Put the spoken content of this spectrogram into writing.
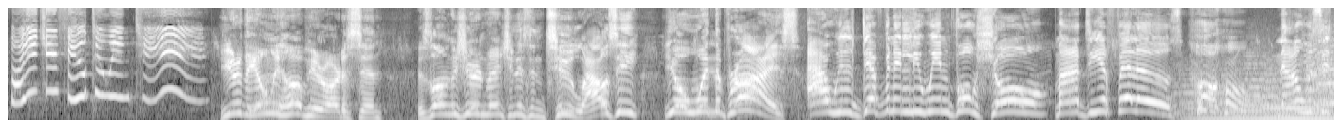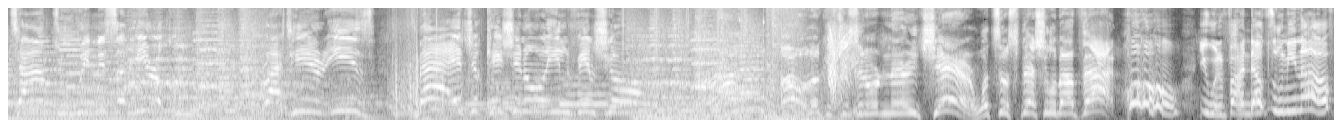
Why did you fail to win too? you're the only hope here, artisan. As long as your invention isn't too lousy, you'll win the prize. I will definitely win for sure, my dear fellows. Oh, now is the time to witness a miracle. Right here is my educational invention. Ah. Oh, look, it's just an ordinary chair. What's so special about that? Oh, you will find out soon enough.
